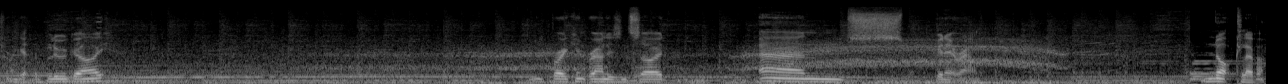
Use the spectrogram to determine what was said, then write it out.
Try and get the blue guy. Braking round his inside and spin it around. Not clever.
